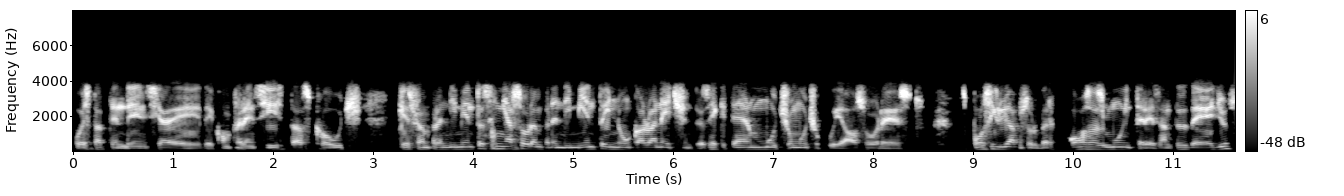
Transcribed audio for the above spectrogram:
o esta tendencia de, de, conferencistas, coach, que su emprendimiento es enseñar sobre emprendimiento y nunca lo han hecho. Entonces hay que tener mucho, mucho cuidado sobre esto. Es posible absorber cosas muy interesantes de ellos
